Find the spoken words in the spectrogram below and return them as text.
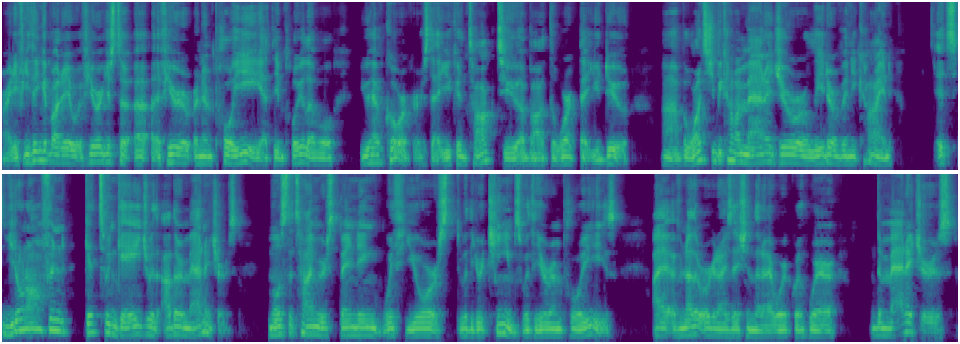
right? If you think about it if you're just a, a if you're an employee at the employee level you have coworkers that you can talk to about the work that you do. Uh, but once you become a manager or a leader of any kind it's you don't often get to engage with other managers most of the time you're spending with your with your teams with your employees. I have another organization that i work with where the managers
